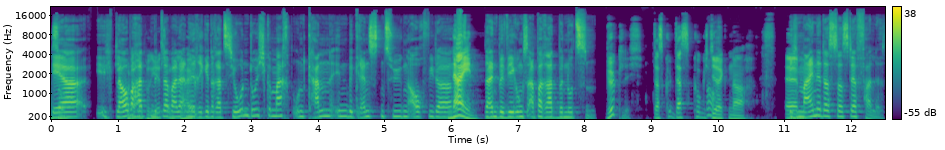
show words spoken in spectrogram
so. der, ich glaube, hat mittlerweile eine? Regeneration durchgemacht und kann in begrenzten Zügen auch wieder Nein! seinen Bewegungsapparat benutzen. Wirklich? Das, das gucke ich Doch. direkt nach. ich Ähm, meine, dass das der Fall ist.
